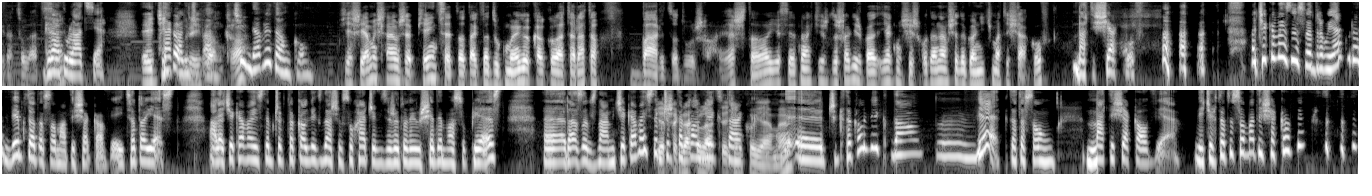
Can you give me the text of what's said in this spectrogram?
Gratulacje. Gratulacje. Dzień Taka dobry, liczba. Iwonko. Dzień dobry, Tomku. Wiesz, ja myślałem, że 500 to tak według mojego kalkulatora to bardzo dużo. Wiesz, to jest jednak już duża liczba. Jak myślisz, uda nam się dogonić Matysiaków? Matysiaków. A ciekawa jestem swoją ja akurat wiem, kto to są Matysiakowie i co to jest, ale ciekawa jestem, czy ktokolwiek z naszych słuchaczy, widzę, że tutaj już siedem osób jest e, razem z nami, ciekawa jestem, Pierwsze czy ktokolwiek, tak, dziękujemy. E, czy ktokolwiek, no, e, wie, kto to są Matysiakowie. Wiecie, kto to są Matysiakowie?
